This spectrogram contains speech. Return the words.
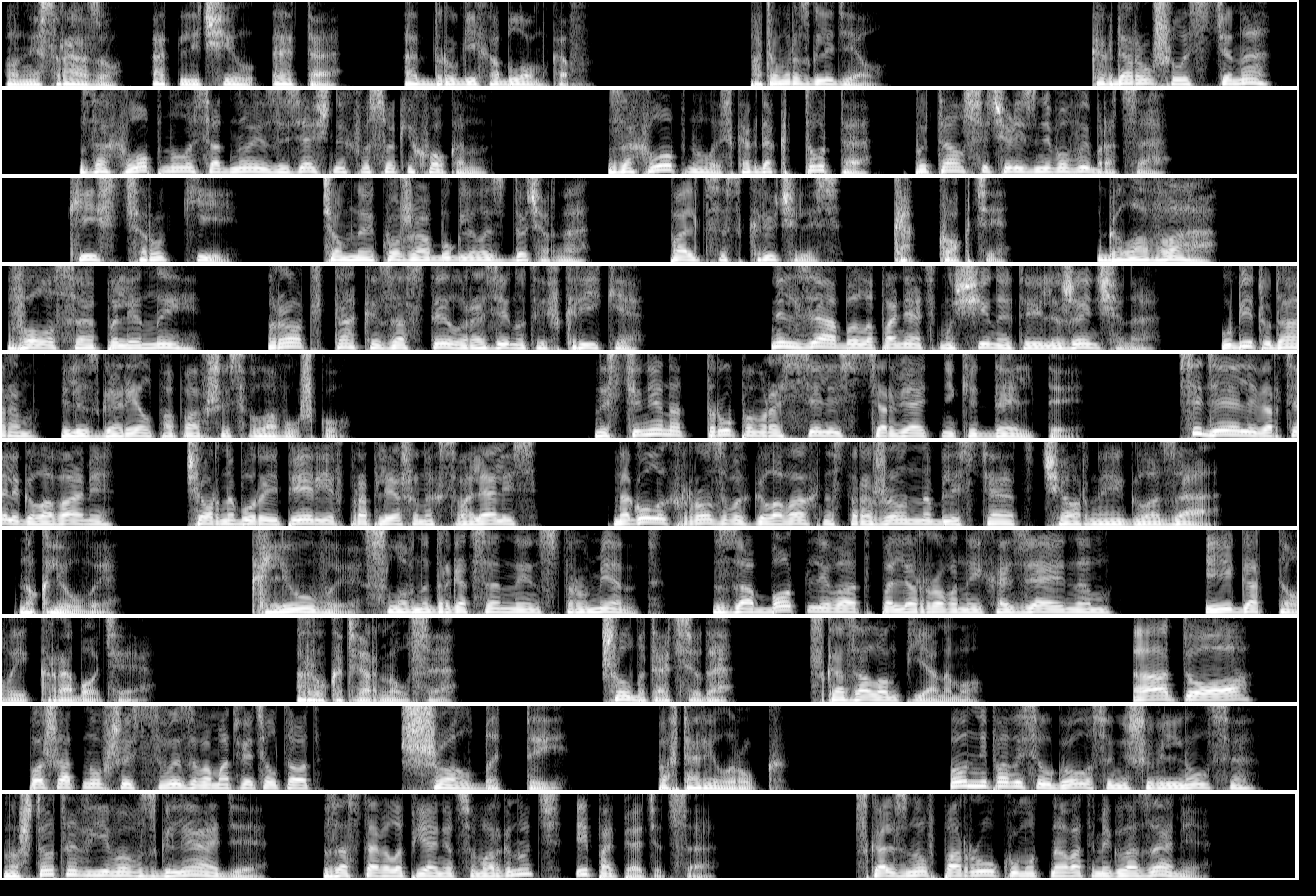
Он не сразу отличил это от других обломков. Потом разглядел. Когда рушилась стена, захлопнулось одно из изящных высоких окон. Захлопнулось, когда кто-то пытался через него выбраться. Кисть руки. Темная кожа обуглилась дочерно. Пальцы скрючились, как когти. Голова. Волосы опалены. Рот так и застыл, разинутый в крике. Нельзя было понять, мужчина это или женщина, убит ударом или сгорел, попавшись в ловушку. На стене над трупом расселись стервятники дельты. Сидели, вертели головами, Черно-бурые перья в проплешинах свалялись, на голых розовых головах настороженно блестят черные глаза. Но клювы. Клювы, словно драгоценный инструмент, заботливо отполированный хозяином и готовый к работе. Рук отвернулся. «Шел бы ты отсюда», — сказал он пьяному. «А то!» Пошатнувшись с вызовом, ответил тот. «Шел бы ты!» — повторил Рук. Он не повысил голоса, не шевельнулся, но что-то в его взгляде заставило пьяницу моргнуть и попятиться. Скользнув по руку мутноватыми глазами,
